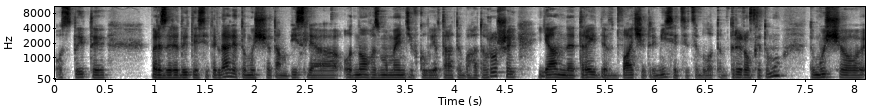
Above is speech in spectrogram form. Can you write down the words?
остити, перезарядитись і так далі. Тому що там після одного з моментів, коли я втратив багато грошей, я не трейдив 2 чи 3 місяці. Це було там 3 роки тому, тому що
